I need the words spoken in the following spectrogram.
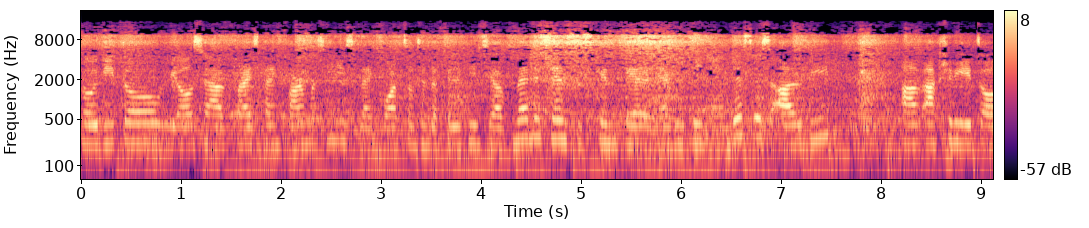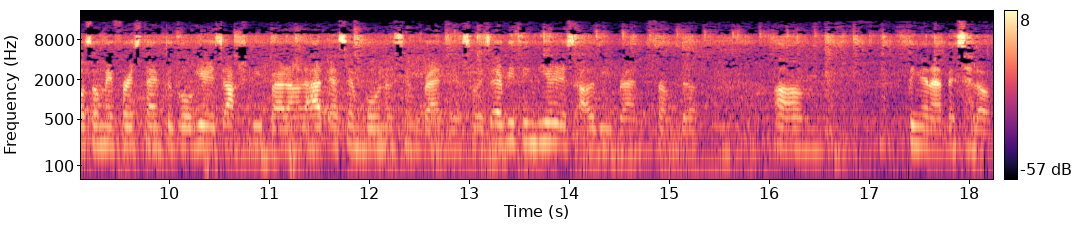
So dito, we also have price time pharmacies like Watson's in the Philippines. You have medicines, skincare, and everything. And this is Aldi. Um, actually, it's also my first time to go here. It's actually parang lahat SM bonus yung brand niya. So it's everything here is Aldi brand from the um, tingnan natin sa loob.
